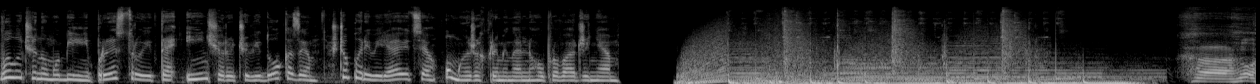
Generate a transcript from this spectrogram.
вилучено мобільні пристрої та інші речові докази, що перевіряються у межах кримінального провадження. Ну,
